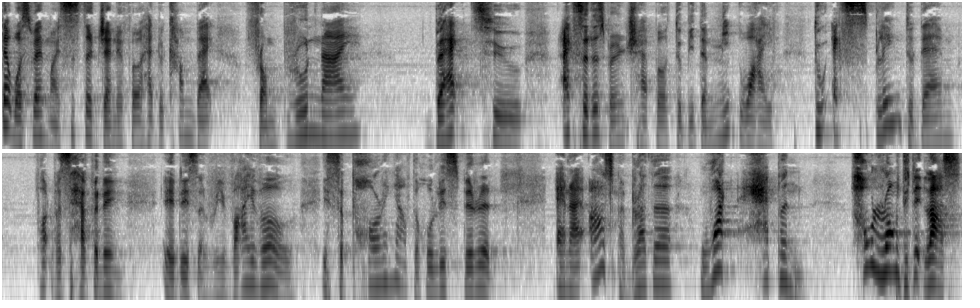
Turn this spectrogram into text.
That was when my sister Jennifer had to come back from Brunei back to Exodus Brethren Chapel to be the midwife to explain to them what was happening. It is a revival, it's a pouring out of the Holy Spirit. And I asked my brother, what happened? How long did it last?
